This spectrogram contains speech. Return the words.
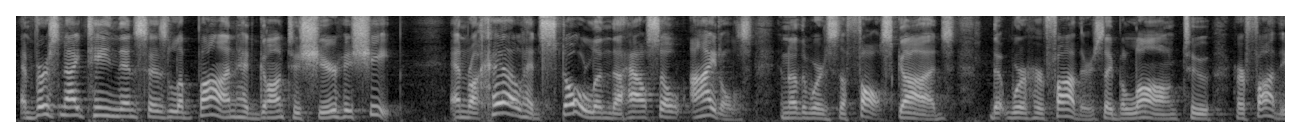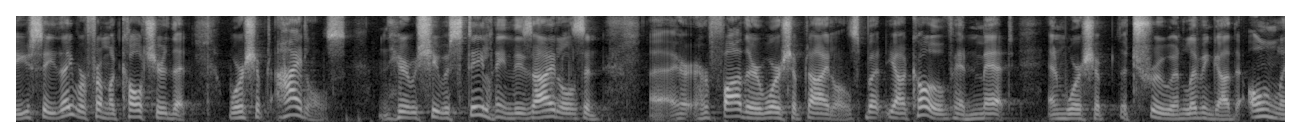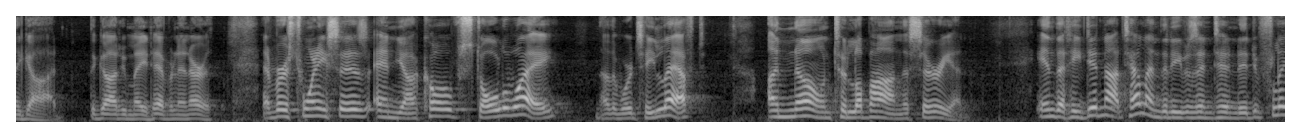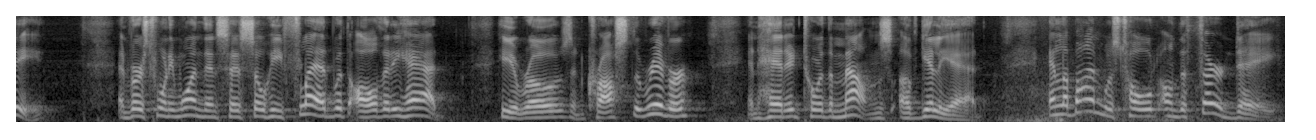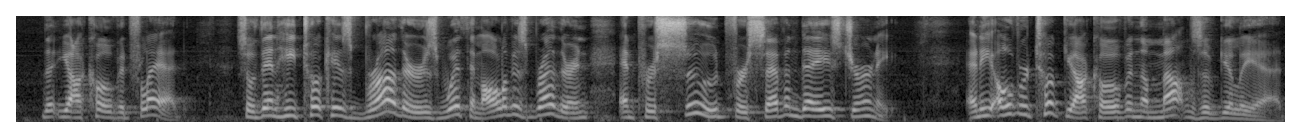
And verse 19 then says Laban had gone to shear his sheep, and Rachel had stolen the household idols, in other words, the false gods that were her father's. They belonged to her father. You see, they were from a culture that worshiped idols. And here she was stealing these idols, and uh, her, her father worshiped idols. But Yaakov had met and worshiped the true and living God, the only God, the God who made heaven and earth. And verse 20 says, And Yaakov stole away, in other words, he left, unknown to Laban the Syrian, in that he did not tell him that he was intended to flee. And verse 21 then says, So he fled with all that he had. He arose and crossed the river and headed toward the mountains of Gilead. And Laban was told on the third day that Yaakov had fled. So then he took his brothers with him, all of his brethren, and pursued for seven days' journey. And he overtook Yaakov in the mountains of Gilead.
